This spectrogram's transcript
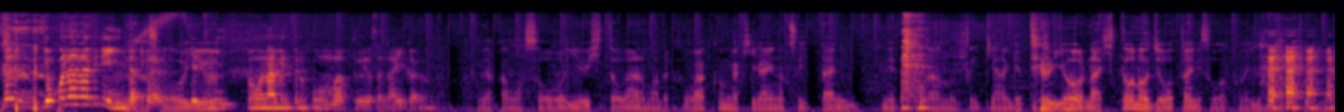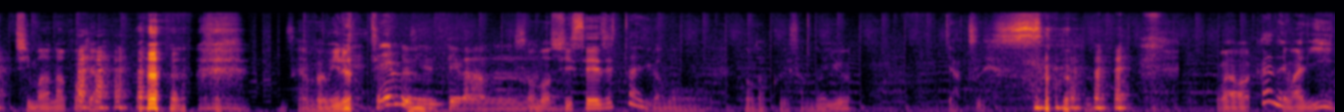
横並びでいいんだったら別にトーナメントのフォーマットの良さないからな。だからもうそういう人がまあだ古賀君が嫌いなツイッターにネットあの意見上げてるような人の状態に曽我君が今なって血眼じゃん 全部見るって全部見るっていうかなうん。その姿勢自体がもう野田クリさんの言うやつです。まあわかんない。まあいい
